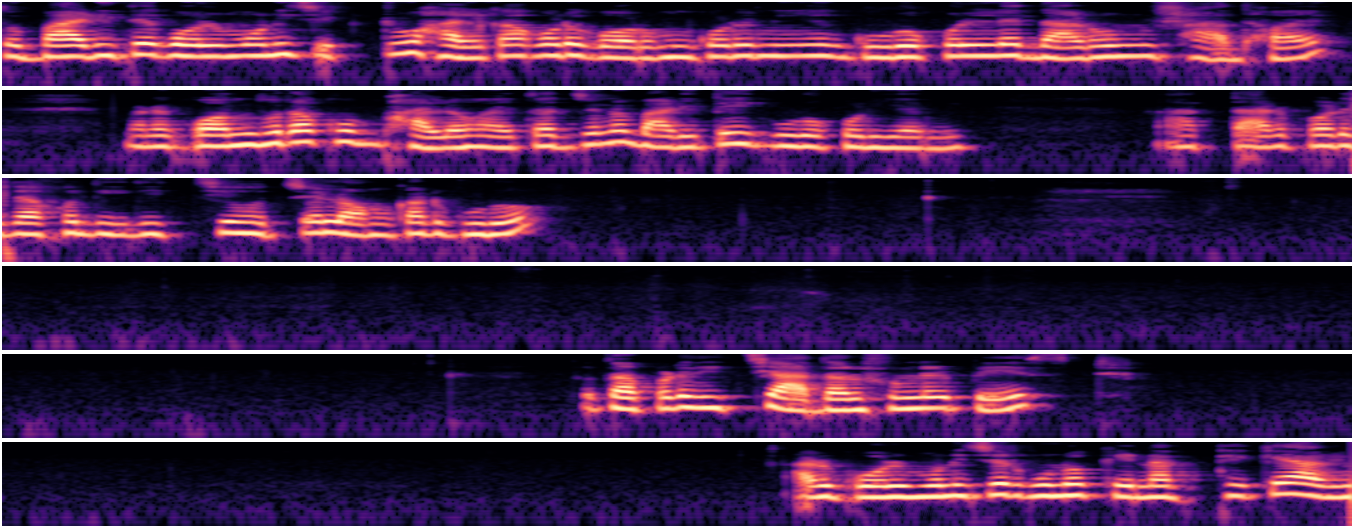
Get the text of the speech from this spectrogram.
তো বাড়িতে গোলমরিচ একটু হালকা করে গরম করে নিয়ে গুঁড়ো করলে দারুণ স্বাদ হয়। মানে গন্ধটা খুব ভালো হয়, তার জন্য বাড়িতেই গুঁড়ো করি আমি। আর তারপরে দেখো দিয়ে দিচ্ছি হচ্ছে লঙ্কার গুঁড়ো। তো তারপরে দিচ্ছি আদা রসুনের পেস্ট। আর গোলমরিচের গুঁড়ো কেনার থেকে আমি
